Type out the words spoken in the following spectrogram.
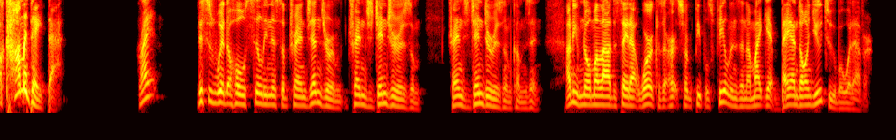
accommodate that. Right? This is where the whole silliness of transgenderism, transgenderism, transgenderism comes in. I don't even know I'm allowed to say that word because it hurts certain people's feelings and I might get banned on YouTube or whatever.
